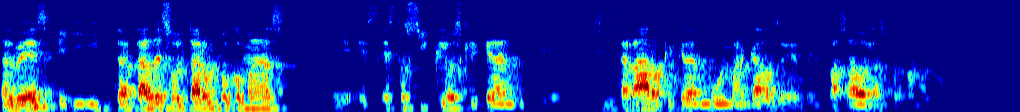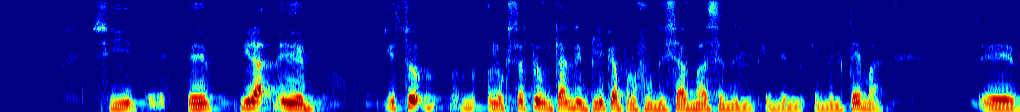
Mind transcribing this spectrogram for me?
tal vez, y, tratar de soltar un poco más eh, estos ciclos que quedan eh, sin cerrar o que quedan muy marcados del pasado de las personas? Sí, eh, mira, esto, lo que estás preguntando implica profundizar más en el, en el, en el tema. Eh,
